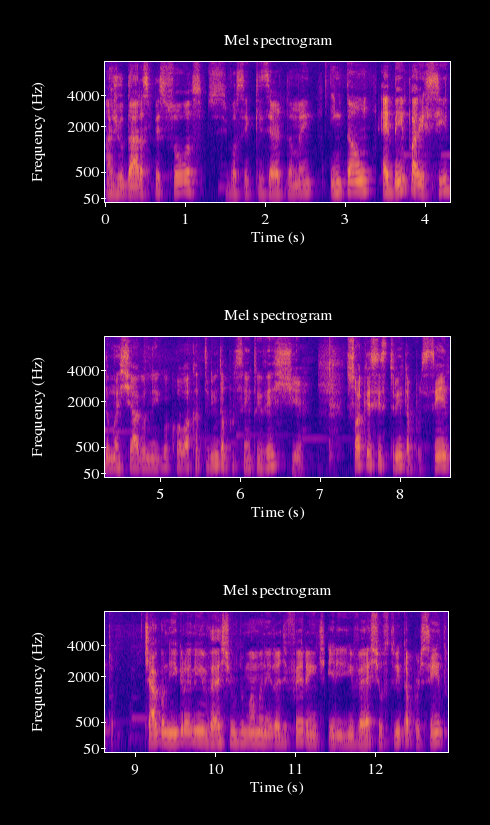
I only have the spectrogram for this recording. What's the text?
ajudar as pessoas, se você quiser também. Então, é bem parecido, mas Thiago Negro coloca 30% investir. Só que esses 30%, Thiago Negro ele investe de uma maneira diferente. Ele investe os 30%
